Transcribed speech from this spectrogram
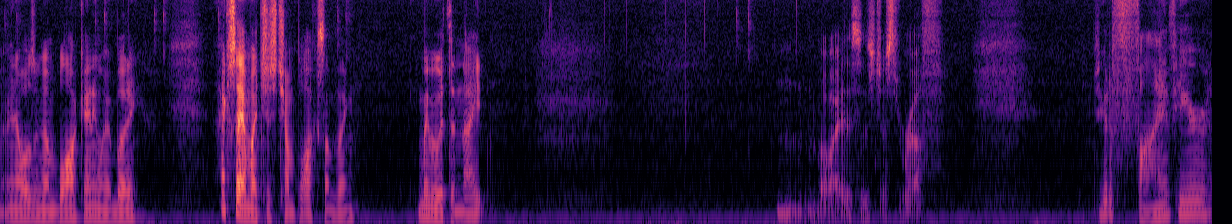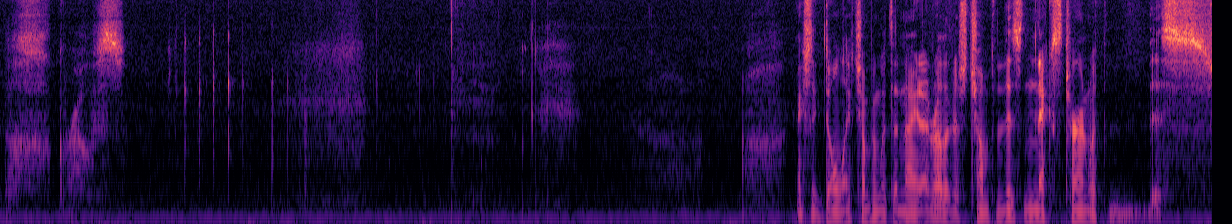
I mean, I wasn't gonna block anyway, buddy. Actually, I might just chump block something. Maybe with the knight. Hmm, boy, this is just rough. You go to five here? Ugh, gross. I actually don't like jumping with the knight. I'd rather just jump this next turn with this.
